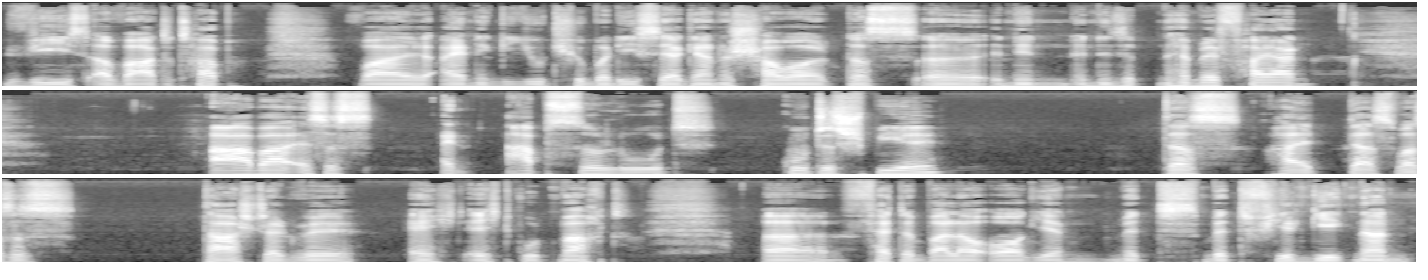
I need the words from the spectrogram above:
wie ich es erwartet habe weil einige YouTuber, die ich sehr gerne schaue, das äh, in, den, in den siebten Himmel feiern. Aber es ist ein absolut gutes Spiel, das halt das, was es darstellen will, echt, echt gut macht. Äh, fette Ballerorgien mit, mit vielen Gegnern,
